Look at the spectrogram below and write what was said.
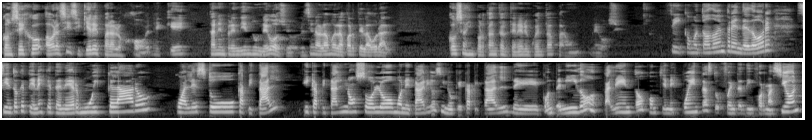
consejo, ahora sí, si quieres, para los jóvenes que están emprendiendo un negocio. Recién hablamos de la parte laboral. Cosas importantes al tener en cuenta para un negocio. Sí, como todo emprendedor, siento que tienes que tener muy claro cuál es tu capital, y capital no solo monetario, sino que capital de contenido, talento, con quienes cuentas, tus fuentes de información.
